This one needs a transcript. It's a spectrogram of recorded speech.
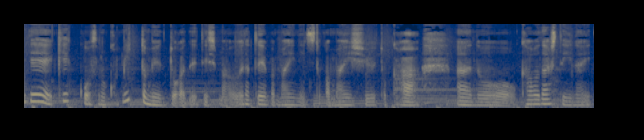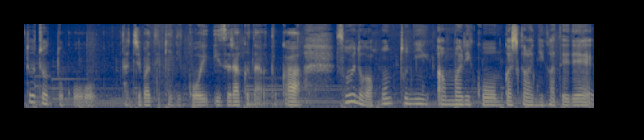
ィで結構そのコミットメントが出てしまう例えば毎日とか毎週とかあの顔を出していないとちょっとこう立場的にこう居づらくなるとかそういうのが本当にあんまりこう昔から苦手で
